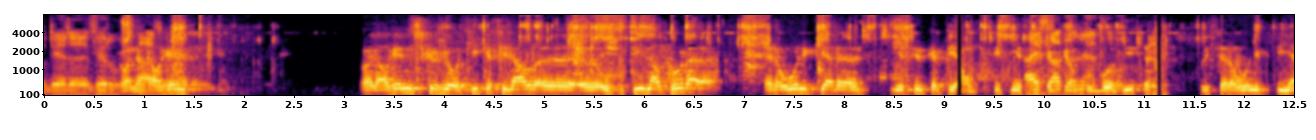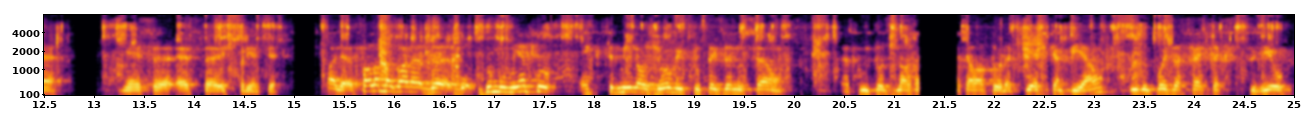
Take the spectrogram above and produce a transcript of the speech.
poder eh, ver o Olha, estádio. Alguém Olha, alguém nos escreveu aqui que afinal uh, uh, o Petit na altura era o único que era, tinha sido campeão. Petit tinha sido ah, campeão pelo Boa Vista, por isso era o único que tinha, tinha essa, essa experiência. Olha, fala-me agora de, de, do momento em que termina o jogo e tu tens a noção, eh, como todos nós naquela altura, que és campeão e depois da festa que se seguiu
